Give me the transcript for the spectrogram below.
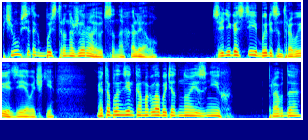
Почему все так быстро нажираются на халяву? Среди гостей были центровые девочки. Эта блондинка могла быть одной из них. Правда,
